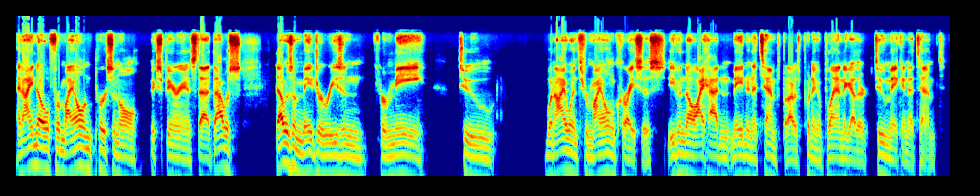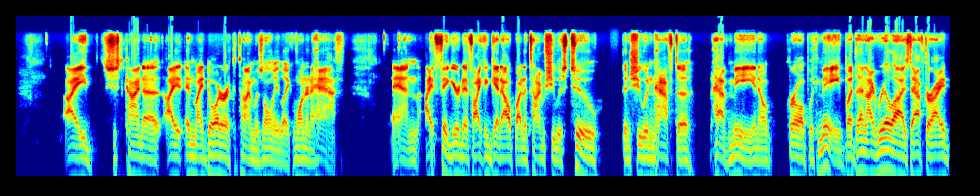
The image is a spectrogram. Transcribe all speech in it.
And I know from my own personal experience that that was that was a major reason for me to when I went through my own crisis, even though I hadn't made an attempt, but I was putting a plan together to make an attempt, I just kind of, I, and my daughter at the time was only like one and a half. And I figured if I could get out by the time she was two, then she wouldn't have to have me, you know, grow up with me. But then I realized after I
